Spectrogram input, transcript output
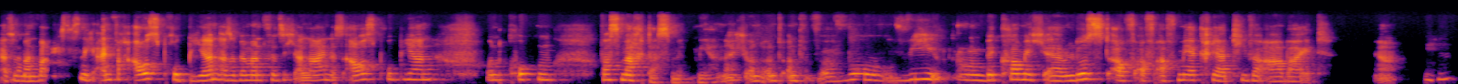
Also man weiß es nicht einfach ausprobieren. Also wenn man für sich allein ist, ausprobieren und gucken, was macht das mit mir? Nicht? Und, und, und wo, wie bekomme ich äh, Lust auf, auf, auf mehr kreative Arbeit? Ja. Mhm.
